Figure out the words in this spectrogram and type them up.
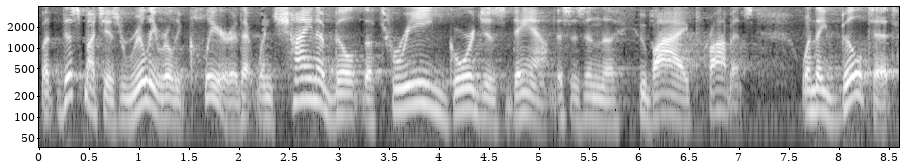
But this much is really, really clear that when China built the Three Gorges Dam, this is in the Hubei province, when they built it,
